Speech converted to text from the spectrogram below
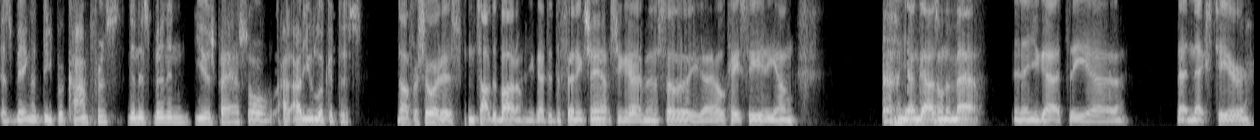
as being a deeper conference than it's been in years past, or how, how do you look at this? No, for sure it is from top to bottom. You got the defending champs, you got Minnesota, you got OKC, the young young guys on the map, and then you got the uh that next tier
